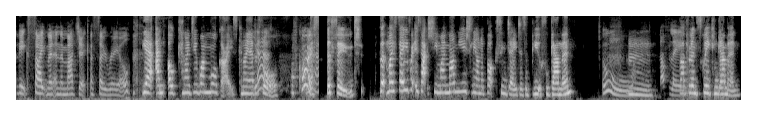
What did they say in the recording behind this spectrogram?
The excitement and the magic are so real. Yeah, and oh, can I do one more, guys? Can I add yeah, a four? Of course. The food. But my favourite is actually my mum usually on a Boxing Day does a beautiful gammon. Ooh, mm. lovely. Bubble and squeak and gammon.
